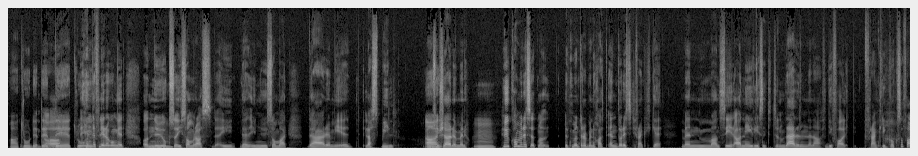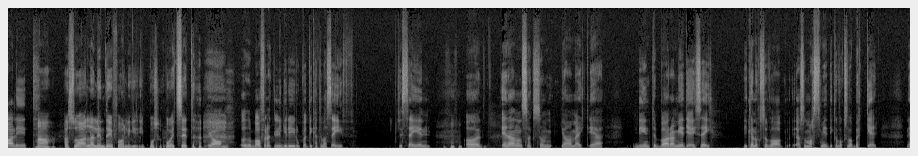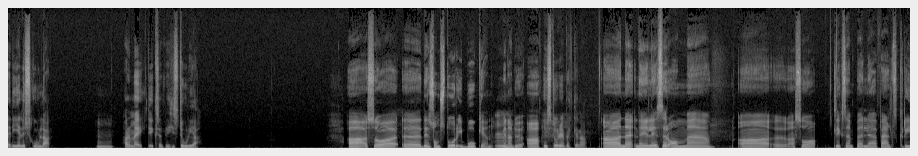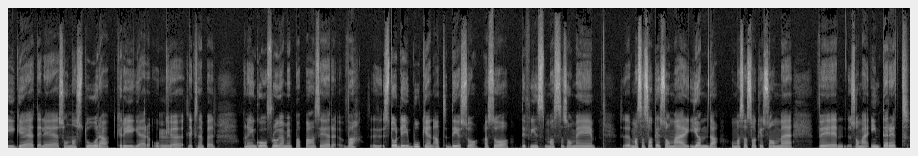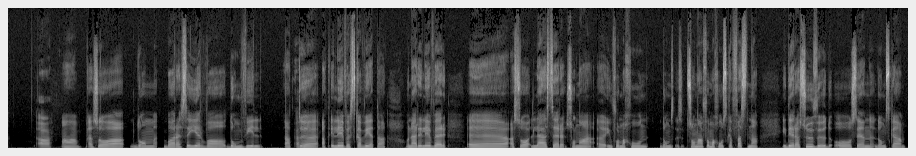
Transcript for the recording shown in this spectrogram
Ja, jag tror det. Det, Ja, det, tror... Det hände flera gånger. Och nu Mm. också i somras, i, i, nu i sommar. Det här med lastbil. Ja, som körde människor. mm, Hur kommer det sig att man uppmuntrar människor att ändå resa till Frankrike men man säger ah, nej, res inte till de där länderna för det är farligt. Frankrike är också farligt. ja, alltså alla länder är farliga på, på ett sätt. Ja, och bara för att det ligger i Europa, det kan inte vara safe. Just saying. och en annan sak som jag har märkt är, det är inte bara media i sig. Det kan också vara, alltså massmedia, det kan också vara böcker. När det gäller skolan. Mm. Har du märkt? Exempel historia. Ja, alltså eh, den som står i boken Mm. menar du? Ja, Historieböckerna. Ja, när, när jag läser om uh, alltså, till exempel uh, världskriget eller sådana stora kriger och Mm. eh, till exempel när jag går och frågar min pappa, han säger va? Står det i boken att det är så? Alltså det finns massa som är massa saker som är gömda och massa saker som, eh, som är inte rätt. Ja, Ja, alltså de bara säger vad de vill att, eh, att elever ska veta. Och när elever eh, alltså läser såna eh, information, de, såna information ska fastna i deras huvud och sen de ska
